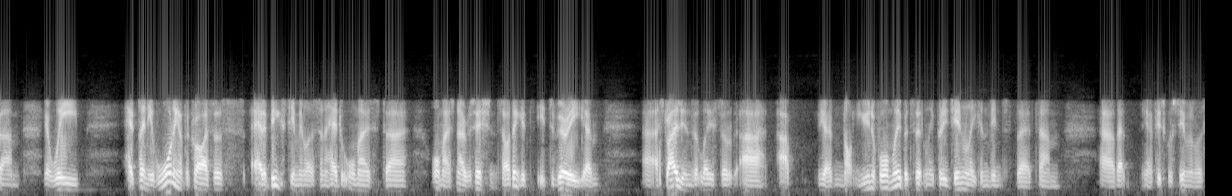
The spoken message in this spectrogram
um, yeah, we had plenty of warning of the crisis, had a big stimulus, and had almost uh, almost no recession. So I think it's it's very um, uh, Australians at least are, are, are you know, not uniformly, but certainly pretty generally convinced that um, uh, that you know, fiscal stimulus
